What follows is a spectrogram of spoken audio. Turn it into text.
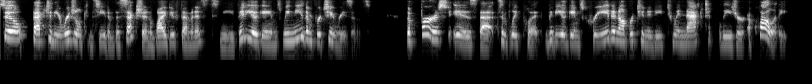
So, back to the original conceit of the section why do feminists need video games? We need them for two reasons. The first is that, simply put, video games create an opportunity to enact leisure equality.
